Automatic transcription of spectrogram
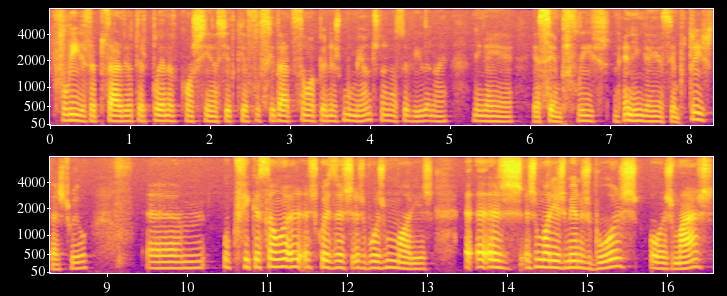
feliz, apesar de eu ter plena consciência de que a felicidade são apenas momentos na nossa vida, não é? Ninguém é, é sempre feliz, nem ninguém é sempre triste, acho eu. Um, o que fica são as coisas, as boas memórias. As, as memórias menos boas ou as más,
